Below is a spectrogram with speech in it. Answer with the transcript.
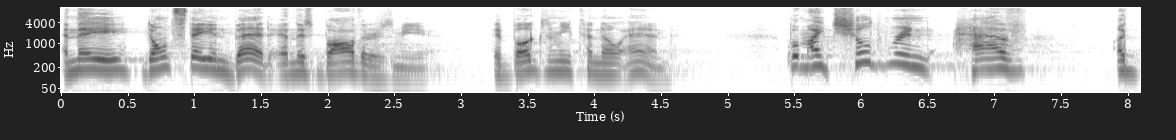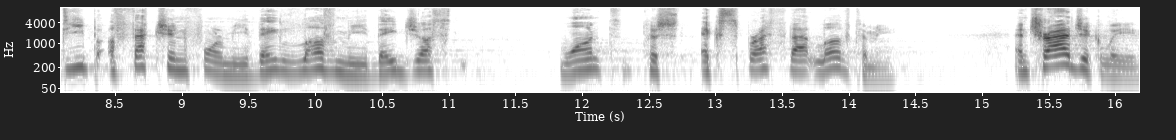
And they don't stay in bed, and this bothers me. It bugs me to no end. But my children have a deep affection for me. They love me. They just want to express that love to me. And tragically,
